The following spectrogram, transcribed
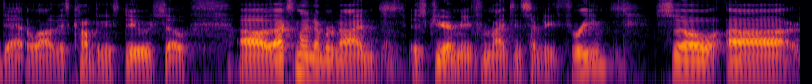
that a lot of these companies do. So uh, that's my number nine is Jeremy from 1973. So uh,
